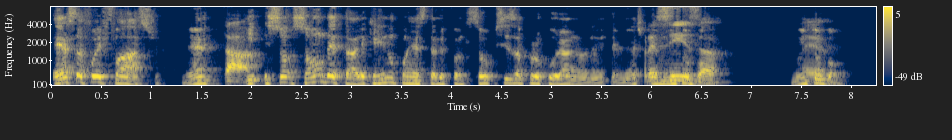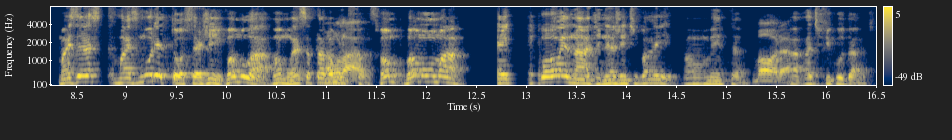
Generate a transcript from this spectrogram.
essa foi fácil, né? Tá, E só, só um detalhe: quem não conhece Telefunk Soul precisa procurar na, na internet. porque é muito bom. precisa. Muito É. bom. Mas, essa, mas muretou, Serginho. Vamos lá, vamos. Essa estava Vamos muito lá. fácil. Vamos, vamos uma. É igual a Enad, né? A gente vai aumentando Bora. a, a dificuldade.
